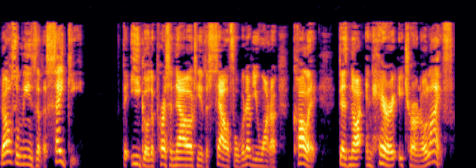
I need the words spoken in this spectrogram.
It also means that the psyche, the ego, the personality, the self, or whatever you want to call it, does not inherit eternal life.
